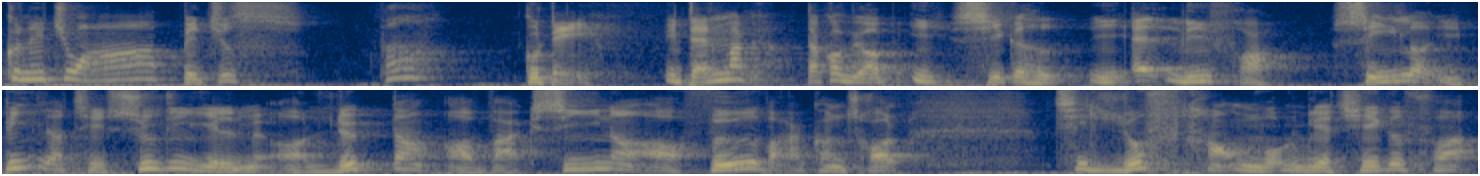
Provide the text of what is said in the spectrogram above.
konnichiwa, bitches. Hvad? Goddag. I Danmark, der går vi op i sikkerhed. I alt lige fra seler i biler til cykelhjelme og lygter og vacciner og fødevarekontrol til lufthavnen, hvor du bliver tjekket for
